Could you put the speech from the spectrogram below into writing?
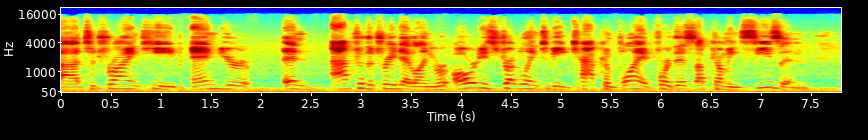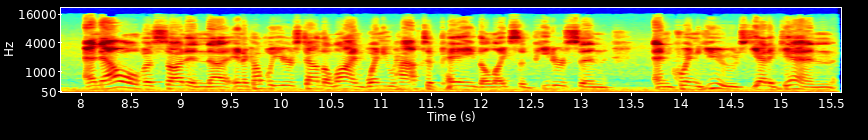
uh, to try and keep, and you're and after the trade deadline, you were already struggling to be cap compliant for this upcoming season. And now all of a sudden, uh, in a couple years down the line, when you have to pay the likes of Pettersson and Quinn Hughes yet again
